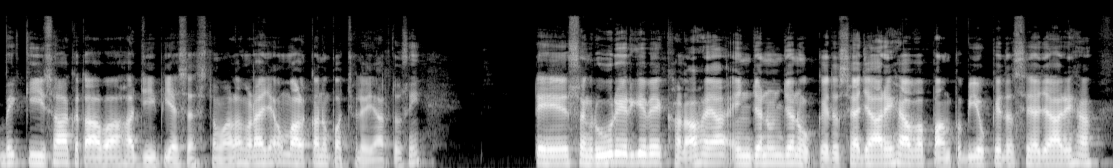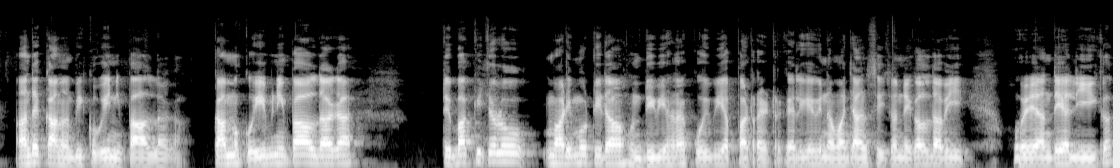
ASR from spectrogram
ਵੀ ਕੀ ਹਿਸਾਬ ਕਿਤਾਬ ਆ ਆਹ ਜੀਪੀਐਸ ਸਿਸਟਮ ਵਾਲਾ? ਮਾੜਾ ਜਿਹਾ ਉਹ ਮਾਲਕਾਂ ਨੂੰ ਪੁੱਛ ਲਿਓ ਯਾਰ ਤੁਸੀਂ। ਤੇ ਸੰਗਰੂਰ ਏਰੀਏ ਵਿੱਚ ਖੜਾ ਹੋਇਆ ਇੰਜਨ ਉਂਜਨ ਓਕੇ ਦੱਸਿਆ ਜਾ ਰਿਹਾ ਵਾ ਪੰਪ ਵੀ ਓਕੇ ਦੱਸਿਆ ਜਾ ਰਿਹਾ। ਆਂਦੇ ਕੰਮ ਵੀ ਕੋਈ ਨਹੀਂ ਭਾਲਦਾਗਾ ਕੰਮ ਕੋਈ ਵੀ ਨਹੀਂ ਭਾਲਦਾਗਾ ਤੇ ਬਾਕੀ ਚਲੋ, ਮਾੜੀ ਮੋਟੀ ਦਾ ਹੁੰਦੀ ਵੀ ਹਨਾ, ਕੋਈ ਵੀ ਆਪਾਂ ਟਰੈਕਟਰ ਕਹਿ ਲਈਏ ਵੀ ਨਵਾਂ ਏਜੰਸੀ ਚੋਂ ਨਿਕਲਦਾ ਵੀ ਹੋ ਜਾਂਦੇ ਆ ਲੀਕ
